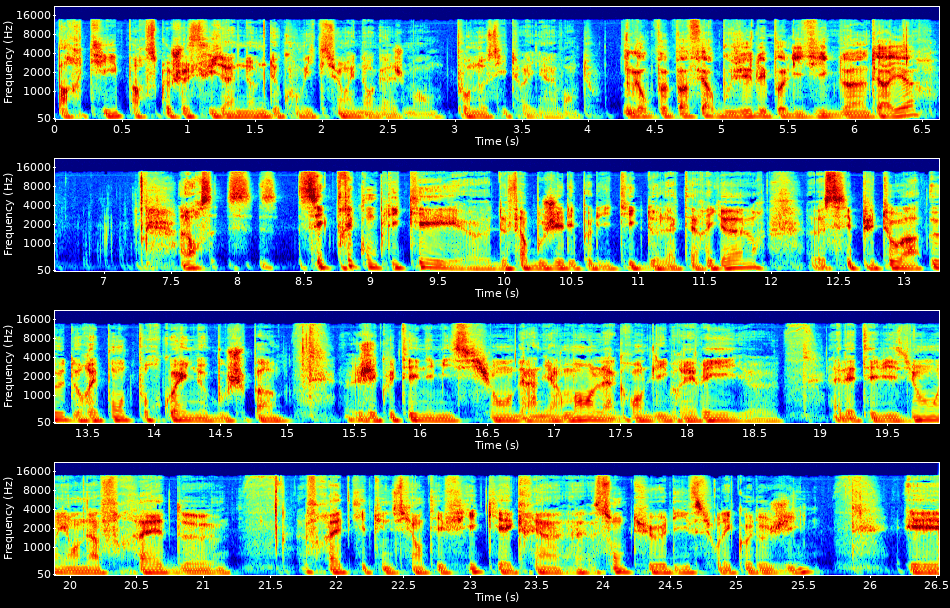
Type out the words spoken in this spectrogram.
parti parce que je suis un homme de conviction et d'engagement pour nos citoyens avant tout. Et on peut pas faire bouger les politiques de l'intérieur? Alors, c'est très compliqué euh, de faire bouger les politiques de l'intérieur. Euh, c'est plutôt à eux de répondre pourquoi ils ne bougent pas. Euh, J'écoutais une émission dernièrement, la grande librairie à la télévision, et on a Fred, Fred qui est une scientifique, qui a écrit un, somptueux livre sur l'écologie. Et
